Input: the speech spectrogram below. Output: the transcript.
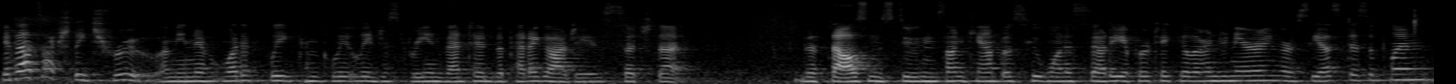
if that's actually true. I mean, if, what if we completely just reinvented the pedagogies such that the thousand students on campus who want to study a particular engineering or CS discipline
